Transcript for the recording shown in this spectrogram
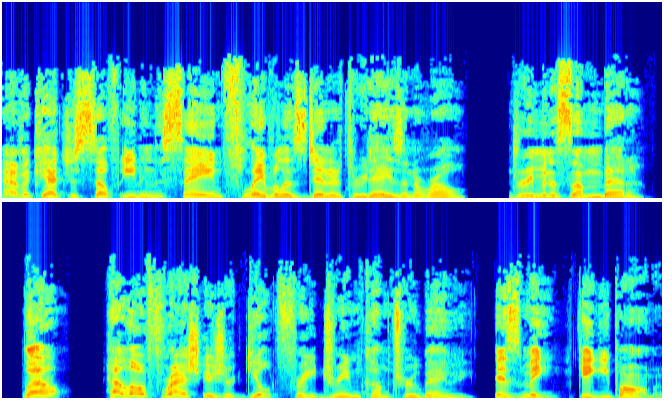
Ever catch yourself eating the same flavorless dinner three days in a row? Dreaming of something better? Well, HelloFresh is your guilt-free dream come true, baby. It's me, Kiki Palmer.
